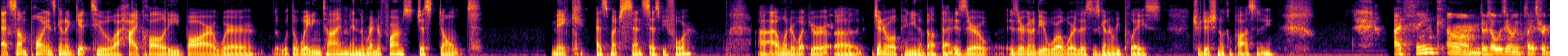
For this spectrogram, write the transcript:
at some point it's going to get to a high quality bar where with the waiting time and the render farms just don't make as much sense as before. I wonder what your uh, general opinion about that is. There is there going to be a world where this is going to replace traditional compositing? I think um, there's always going to be a place for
